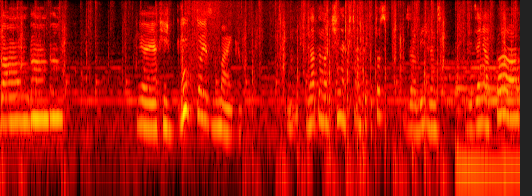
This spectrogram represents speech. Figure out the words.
Bam, bam, bam. Nie wiem, jakiś bóg to jest w Minecraft. Na ten odcinek chciałam tylko to zrobić, więc do widzenia. Pa!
